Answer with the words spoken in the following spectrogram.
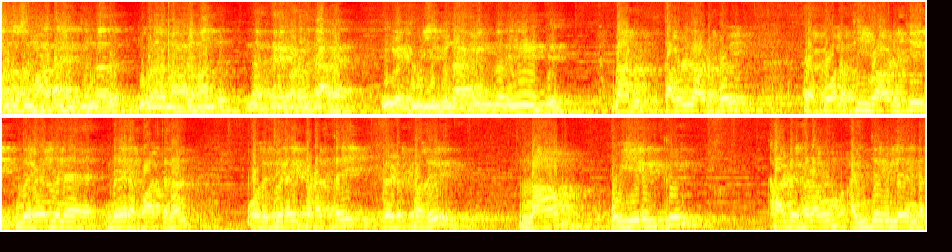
சந்தோஷமாக தான் இருக்கின்றது. இவ்வளவு மக்கள் வந்து இந்த திரைப்படத்துக்காக இங்கே கூடியிருக்கின்றார்கள் என்பதை நினைத்து. நான் தமிழ்நாடு போய் போன தீபாவளிக்கு நிரோஜன நேர பார்த்து நான் ஒரு திரைப்படத்தை எடுப்பது நாம் உயிருக்கு கடுகளவும் அஞ்சவில்லை என்ற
